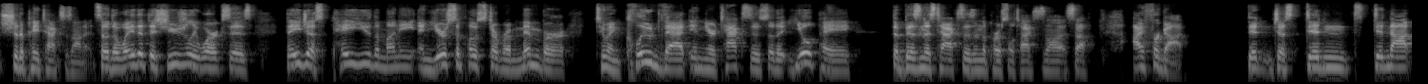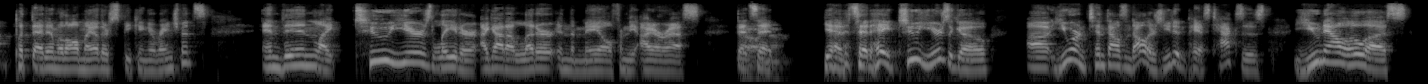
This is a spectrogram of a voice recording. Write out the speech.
should have paid taxes on it. So the way that this usually works is they just pay you the money, and you're supposed to remember to include that in your taxes so that you'll pay the business taxes and the personal taxes and all that stuff. I forgot, didn't just didn't did not put that in with all my other speaking arrangements. And then, like two years later, I got a letter in the mail from the IRS that Oh, said, no. "Yeah, that said, hey, two years ago, uh, you earned ten thousand dollars. You didn't pay us taxes. You now owe us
